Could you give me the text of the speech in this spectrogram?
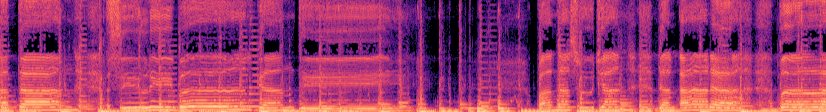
Datang silih berganti Panas hujan dan ada pelangi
